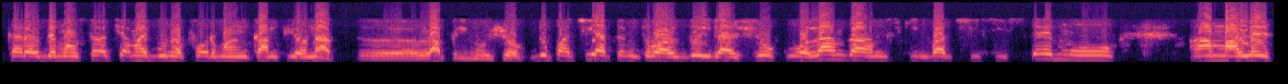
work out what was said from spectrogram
care au demonstrat cea mai bună formă în campionat uh, la primul joc. După aceea, pentru al doilea joc cu Olanda, am schimbat și sistemul, am ales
